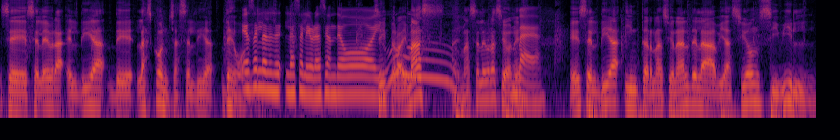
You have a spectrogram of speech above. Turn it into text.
se celebra el Día de las Conchas, el día de hoy. Esa es la, la celebración de hoy. Sí, pero hay Uh. más, hay más celebraciones. Va. Es el Día Internacional de la Aviación Civil.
